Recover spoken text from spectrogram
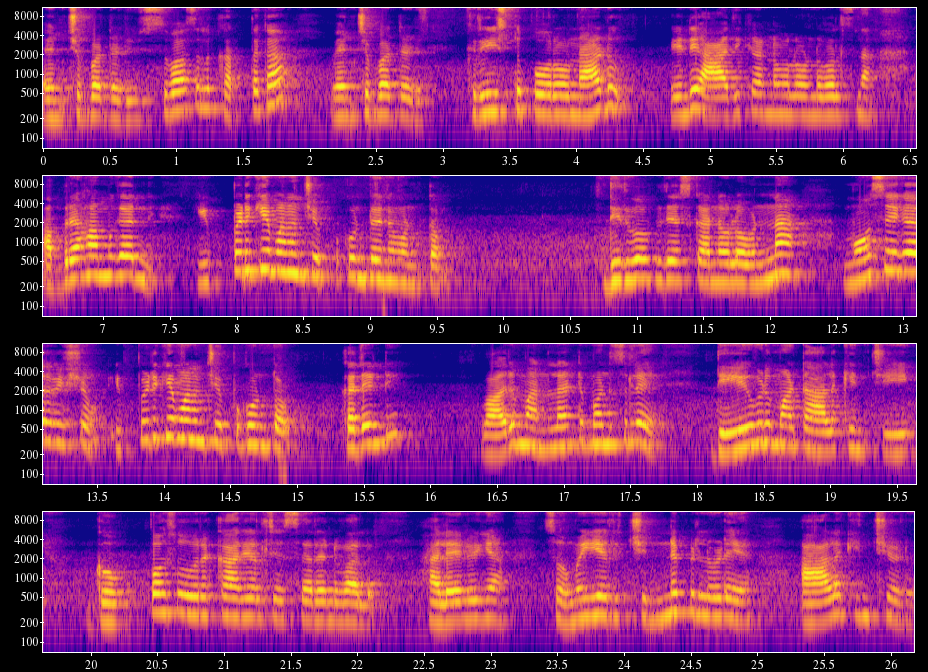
వెంచబడ్డాడు విశ్వాసులు కర్తగా వెంచబడ్డాడు క్రీస్తు పూర్వం నాడు ఏంటి? ఆది కన్నంలో ఉండవలసిన అబ్రహాం గారిని ఇప్పటికీ మనం చెప్పుకుంటూనే ఉంటాం. దిర్వోపదేశ కన్నంలో ఉన్న మోసే గారి విషయం ఇప్పటికీ మనం చెప్పుకుంటాం. కదండి? వారు మనలాంటి మనుషులే. దేవుడి మాట ఆలకించి గొప్ప సూర్యకార్యాలు చేశారండి వాళ్ళు. హలేలుయ్య సోమయ్యలు చిన్న పిల్లడే ఆలకించాడు.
